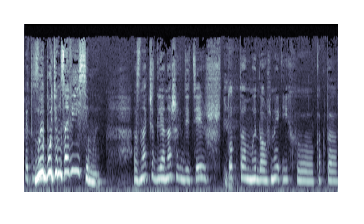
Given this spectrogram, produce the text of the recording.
Это мы значит, будем зависимы. Значит, для наших детей что-то мы должны их э, как-то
